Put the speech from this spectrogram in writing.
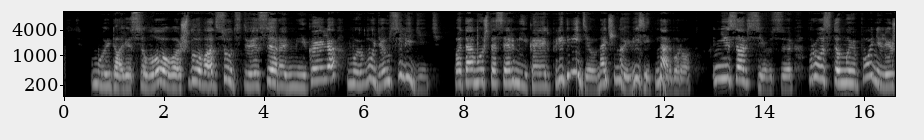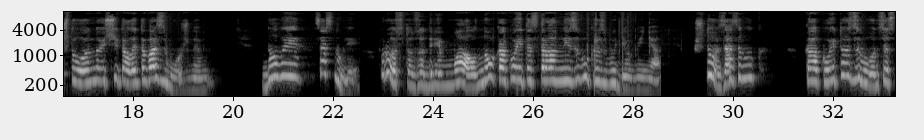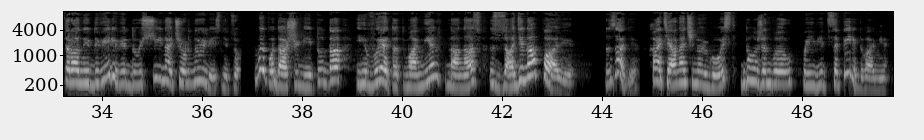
Мы дали слово, что в отсутствие сэра Микаэля мы будем следить. Потому что сэр Микаэль предвидел ночной визит Нарборо. Не совсем, сэр. Просто мы поняли, что он считал это возможным. Но вы соснули. Просто задремал, но какой-то странный звук разбудил меня. Что за звук? Какой-то звон со стороны двери, ведущей на черную лестницу. Мы подошли туда и в этот момент на нас сзади напали. Сзади, хотя ночной гость должен был появиться перед вами.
